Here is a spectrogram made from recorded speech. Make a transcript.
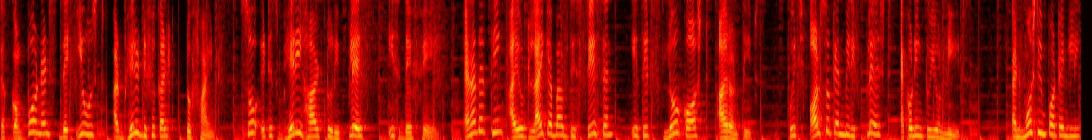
The components they used are very difficult to find, so it is very hard to replace if they fail. Another thing I would like about this station is its low cost iron tips, which also can be replaced according to your needs. And most importantly,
